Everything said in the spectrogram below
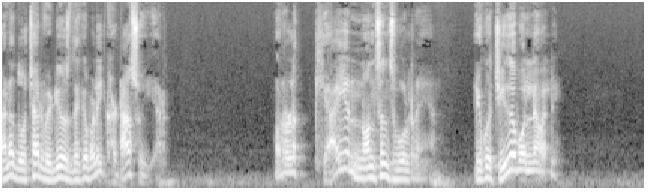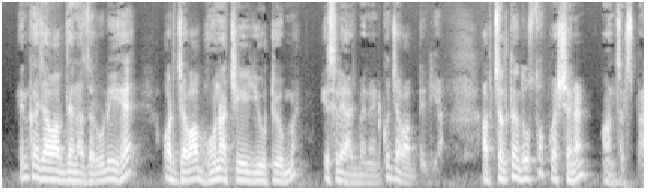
मैंने दो चार वीडियोज़ देखे, बड़ी खटास हुई यार। मैंने बोला, क्या ये नॉनसेंस बोल रहे हैं? ये कोई चीज़ है बोलने वाली? इनका जवाब देना ज़रूरी है और जवाब होना चाहिए यूट्यूब में, इसलिए आज मैंने इनको जवाब दे दिया। अब चलते हैं दोस्तों क्वेश्चन एंड आंसर्स पर।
